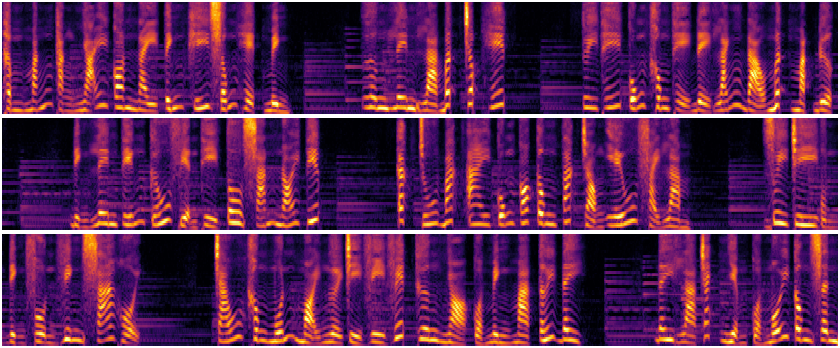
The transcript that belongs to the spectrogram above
Thầm mắng thằng nhãi con này tính khí giống hệt mình. Ương lên là bất chấp hết. Tuy thế cũng không thể để lãnh đạo mất mặt được. Định lên tiếng cứu viện thì tô sán nói tiếp các chú bác ai cũng có công tác trọng yếu phải làm. Duy trì ổn định phồn vinh xã hội. Cháu không muốn mọi người chỉ vì vết thương nhỏ của mình mà tới đây. Đây là trách nhiệm của mỗi công dân.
